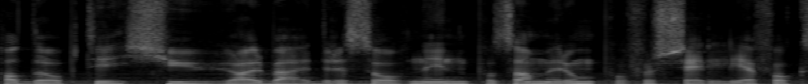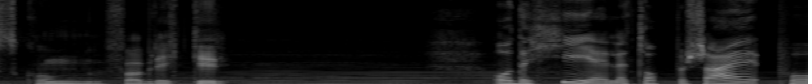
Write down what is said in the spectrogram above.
hadde opptil 20 arbeidere sovende inne på samme rom på forskjellige Foxconn-fabrikker. Og det hele topper seg på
